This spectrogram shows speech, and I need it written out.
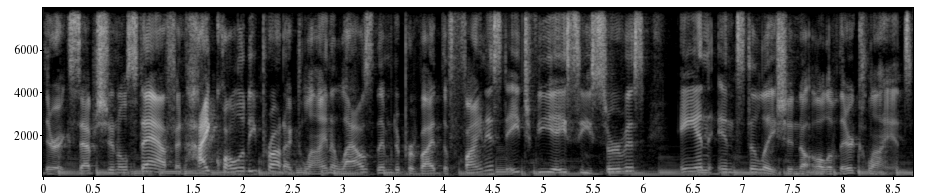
Their exceptional staff and high quality product line allows them to provide the finest HVAC service and installation to all of their clients.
